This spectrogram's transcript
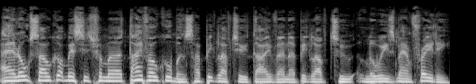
And also, I've got a message from uh, Dave O'Gorman. So, big love to you, Dave, and a big love to Louise Manfredi.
